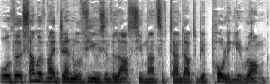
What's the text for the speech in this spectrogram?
although some of my general views in the last few months have turned out to be appallingly wrong.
